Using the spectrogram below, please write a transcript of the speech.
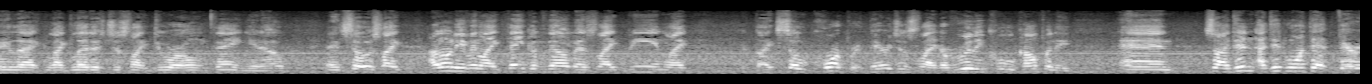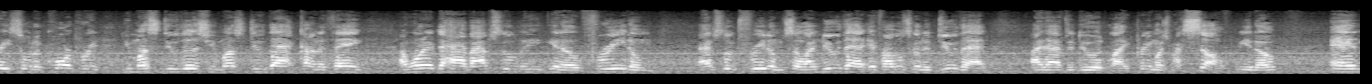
they like like let us just like do our own thing, you know. And so it's like I don't even like think of them as like being like like so corporate. They're just like a really cool company, and so I didn't I didn't want that very sort of corporate. You must do this, you must do that kind of thing. I wanted to have absolutely you know freedom, absolute freedom. So I knew that if I was going to do that, I'd have to do it like pretty much myself, you know. And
